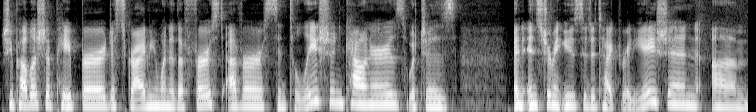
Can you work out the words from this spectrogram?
she published a paper describing one of the first ever scintillation counters, which is an instrument used to detect radiation. Um,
